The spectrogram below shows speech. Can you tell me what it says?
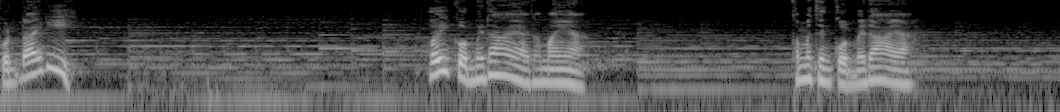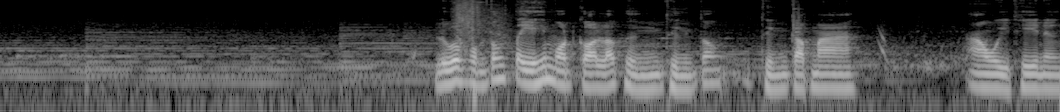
กดได้ดิ เฮ้ย กดไม่ได้อะทำไมอะทำไมถึงกดไม่ได้อะหรือว่าผมต้องตีให้หมดก่อนแล้วถึงถึงต้องถึงกลับมาเอาอีกทีหนึ่ง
